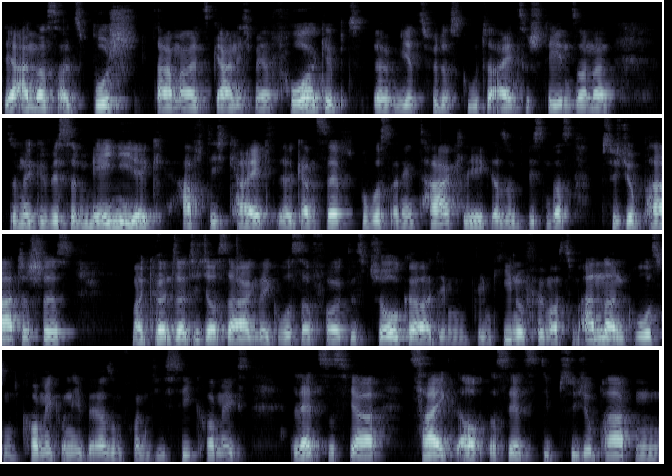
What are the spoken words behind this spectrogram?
der anders als Bush damals gar nicht mehr vorgibt, äh, jetzt für das Gute einzustehen, sondern so eine gewisse Maniac-Haftigkeit äh, ganz selbstbewusst an den Tag legt. Also ein bisschen was Psychopathisches, man könnte natürlich auch sagen, der große Erfolg des Joker, dem, dem Kinofilm aus dem anderen großen Comic-Universum von DC Comics letztes Jahr, zeigt auch, dass jetzt die Psychopathen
